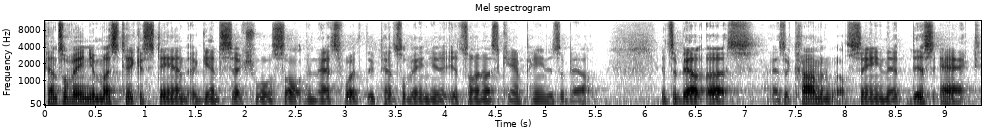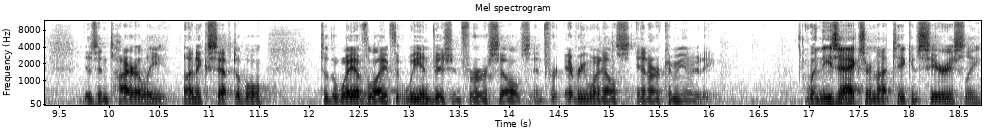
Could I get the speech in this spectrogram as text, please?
Pennsylvania must take a stand against sexual assault, and that's what the Pennsylvania It's On Us campaign is about. It's about us as a Commonwealth saying that this act is entirely unacceptable to the way of life that we envision for ourselves and for everyone else in our community. When these acts are not taken seriously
